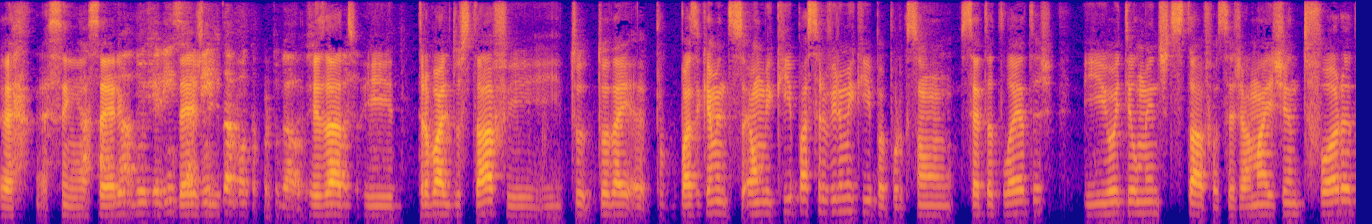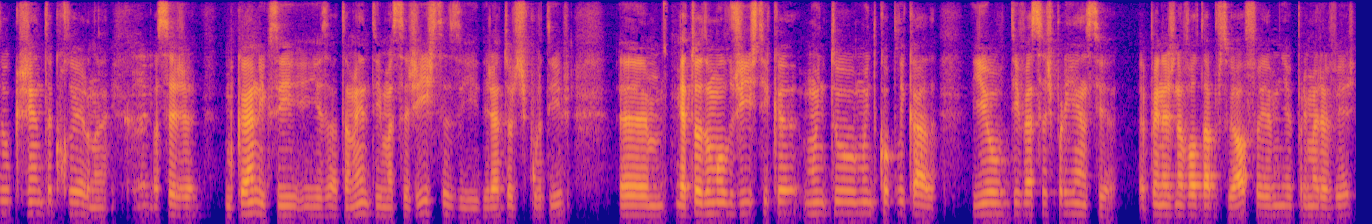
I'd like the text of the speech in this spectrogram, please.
é, assim, a sério. no gerenciamento da Volta a Portugal. Exato, e trabalho do staff e, e toda basicamente é uma equipa a servir uma equipa, porque são sete atletas e oito elementos de staff, ou seja, há mais gente de fora do que gente a correr, não é? Mecânico. Ou seja, mecânicos e, e, exatamente, e massagistas e diretores desportivos. Um, é toda uma logística muito, muito complicada. E eu tive essa experiência apenas na volta a Portugal, foi a minha primeira vez,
